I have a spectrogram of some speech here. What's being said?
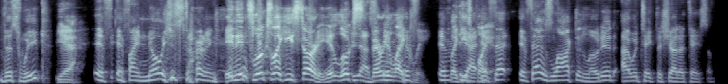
This week. Yeah. If if I know he's starting, and it looks like he's starting, it looks yes, very if, likely. If, like yeah, he's playing. If that if that is locked and loaded, I would take the shot at Taysom.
